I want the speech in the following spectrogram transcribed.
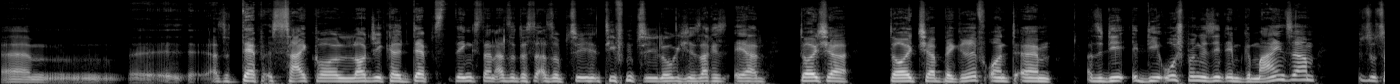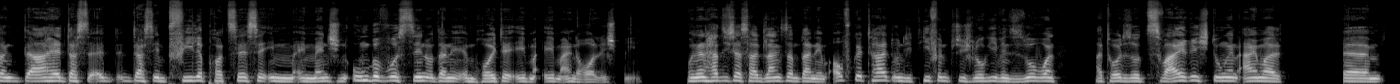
ähm, äh, also Depth, Psychological Depth Dings dann, also das, also tiefenpsychologische Sache ist eher ein deutscher, deutscher Begriff. Und ähm, also die, die Ursprünge sind eben gemeinsam sozusagen daher, dass, äh, dass eben viele Prozesse im, im Menschen unbewusst sind und dann eben heute eben, eben eine Rolle spielen. Und dann hat sich das halt langsam dann eben aufgeteilt und die Tiefenpsychologie, wenn Sie so wollen, hat heute so zwei Richtungen. Einmal ähm,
